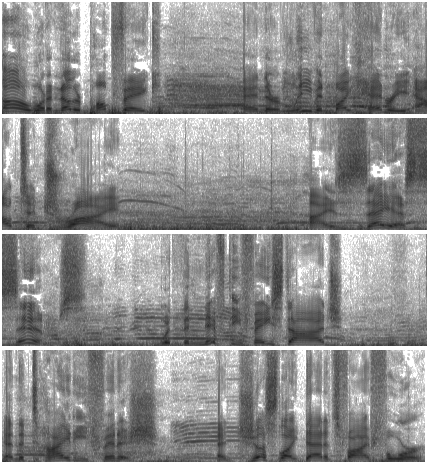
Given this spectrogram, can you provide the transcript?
Oh, what another pump fake. And they're leaving Mike Henry out to dry. Isaiah Sims with the nifty face dodge and the tidy finish. And just like that, it's 5 4.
